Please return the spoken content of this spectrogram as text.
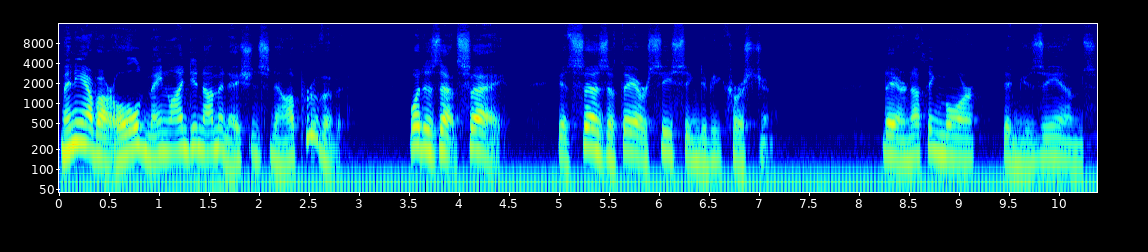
Many of our old mainline denominations now approve of it. What does that say? It says that they are ceasing to be Christian. They are nothing more than museums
